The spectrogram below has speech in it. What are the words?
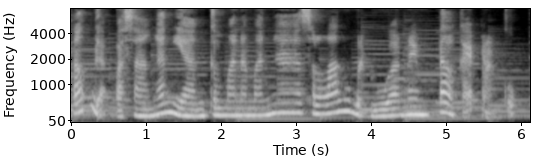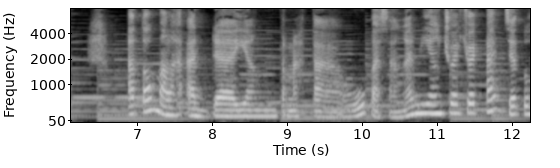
Tahu nggak pasangan yang ke mana-mana selalu berdua nempel kayak perangko? Atau malah ada yang pernah tahu pasangan yang cuek-cuek aja tuh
